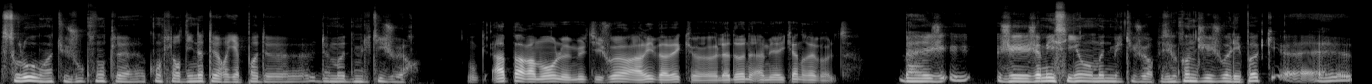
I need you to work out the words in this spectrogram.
solo. Hein, tu joues contre contre l'ordinateur. Il n'y a pas de, de mode multijoueur. Donc apparemment, le multijoueur arrive avec la donne American Revolt. Ben, j'ai jamais essayé en mode multijoueur, parce que quand j'y ai joué à l'époque, euh,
